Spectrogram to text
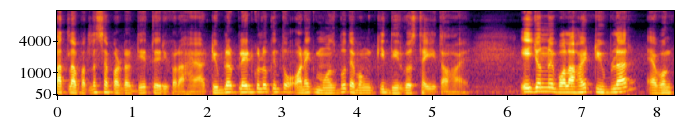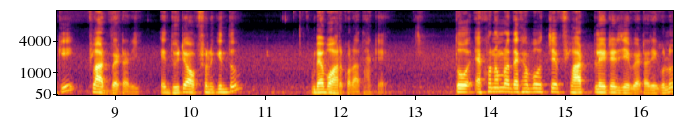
পাতলা পাতলা সেপারেটর দিয়ে তৈরি করা হয়। আর টিউবলার প্লেটগুলো কিন্তু অনেক মজবুত এবং কি দীর্ঘস্থায়িতা হয়। এই জন্যই বলা হয় টিউবলার এবং কি ফ্ল্যাট ব্যাটারি। এই দুইটা অপশন কিন্তু ব্যবহার করা থাকে। তো এখন আমরা দেখাবো হচ্ছে ফ্ল্যাট প্লেটের যে ব্যাটারিগুলো,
